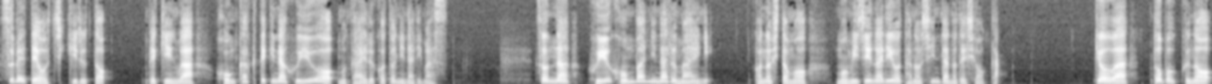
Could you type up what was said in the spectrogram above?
すべて落ちきると北京は本格的な冬を迎えることになります。そんな冬本番になる前に、この人ももみじ狩りを楽しんだのでしょうか。今日は土木の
